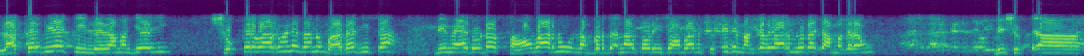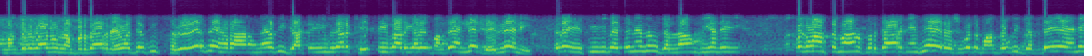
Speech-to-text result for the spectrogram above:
ਲੱਖ ਰੁਪਏ ਕਿੱਲੇ ਦਾ ਮੰਗਿਆ ਜੀ। ਸ਼ੁੱਕਰਵਾਰ ਨੂੰ ਇਹਨੇ ਸਾਨੂੰ ਵਾਅਦਾ ਕੀਤਾ। ਵੀ ਮੈਂ ਤੁਹਾਡਾ ਸੋਮਵਾਰ ਨੂੰ ਲੰਬੜ ਨਾ ਸੌਰੀ ਸੋਮਵਾਰ ਨੂੰ ਛੁੱਟੀ ਤੇ ਮੰਗਲਵਾਰ ਨੂੰ ਤੁਹਾਡਾ ਕੰਮ ਕਰਾਉਂ ਵੀ ਛੁੱਟ ਮੰਗਲਵਾਰ ਨੂੰ ਲੰਬੜਦਾਰ ਲਿਓ ਅੱਜ ਅਸੀਂ ਸਵੇਰ ਦੇ ਹੈਰਾਨ ਹੁੰਦੇ ਹਾਂ, ਅਸੀਂ ਜੱਟ ਜ਼ਿਮੀਦਾਰ ਖੇਤੀਬਾੜੀ ਵਾਲੇ ਬੰਦੇ ਇੰਨੇ ਵਿਹਲੇ ਨਹੀਂ। ਇਹਦਾ ਏਸੀ 'ਚ ਬੈਠੇ ਨੇ ਇਹਨਾਂ ਨੂੰ ਗੱਲਾਂ ਹੁੰਦੀਆਂ ਨੇ ਜੀ। ਭਗਵੰਤ ਮਾਨ ਸਰਕਾਰ ਕਹਿੰਦੀ ਹੈ ਇਹ ਰਿਸ਼ਵਤ ਬੰਦ ਹੋਊਗੀ ਜੱਦੇ ਇਹਨੇ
